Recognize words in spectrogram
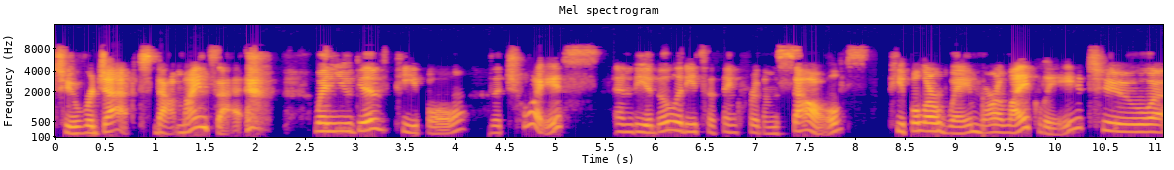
to reject that mindset. when you give people the choice and the ability to think for themselves, people are way more likely to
